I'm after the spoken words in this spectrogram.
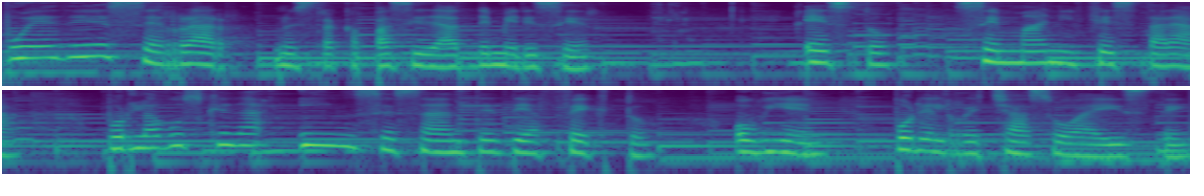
puede cerrar nuestra capacidad de merecer. Esto se manifestará por la búsqueda incesante de afecto o bien por el rechazo a éste.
